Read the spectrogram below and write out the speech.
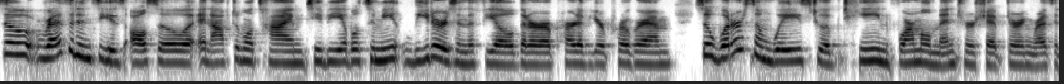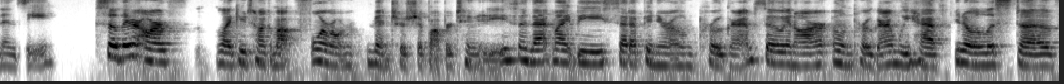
So, residency is also an optimal time to be able to meet leaders in the field that are a part of your program. So, what are some ways to obtain formal mentorship during residency? So there are, like you talk about, formal mentorship opportunities, and that might be set up in your own program. So in our own program, we have, you know, a list of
